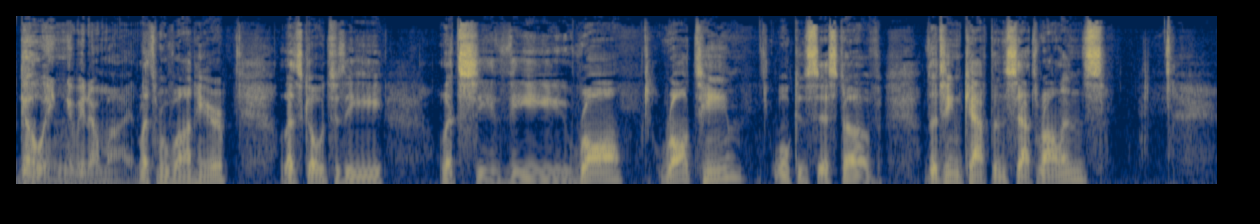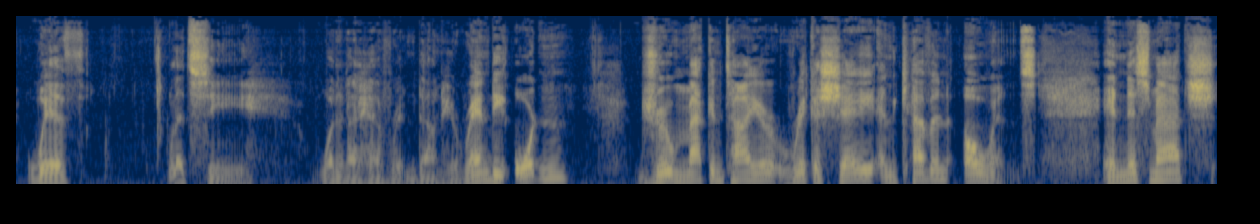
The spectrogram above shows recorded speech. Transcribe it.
going if you don't mind. Let's move on here. Let's go to the. Let's see the Raw Raw team will consist of the team captain Seth Rollins with, let's see, what did I have written down here? Randy Orton, Drew McIntyre, Ricochet, and Kevin Owens. In this match,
